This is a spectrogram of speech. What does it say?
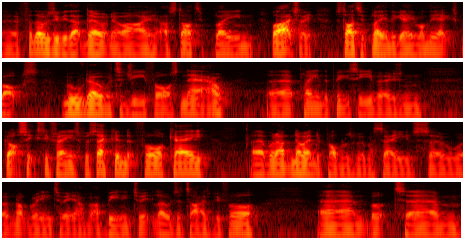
Uh, for those of you that don't know, I, I started playing, well actually, started playing the game on the Xbox, moved over to GeForce now, uh, playing the PC version. Got 60 frames per second at 4K, uh, but I had no end of problems with my saves, so I'm uh, not going into it. I've, I've, been into it loads of times before, um, but um,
